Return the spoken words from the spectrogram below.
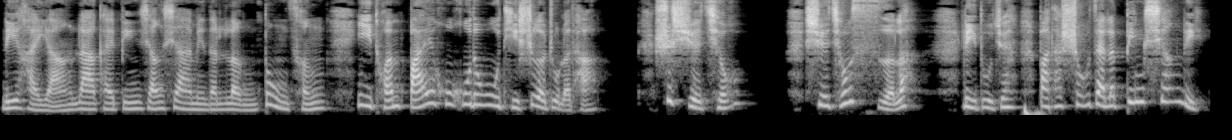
李海洋拉开冰箱下面的冷冻层，一团白乎乎的物体射住了他，是雪球，雪球死了。李杜鹃把它收在了冰箱里。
